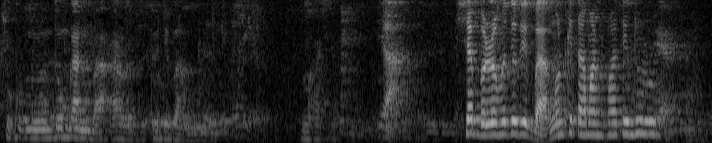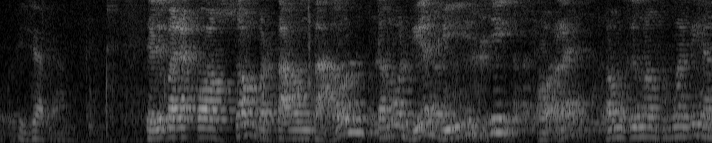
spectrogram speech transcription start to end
cukup menguntungkan Pak kalau itu dibangun. Terima kasih. Ya, sebelum itu dibangun kita manfaatin dulu. Bisa Pak. Daripada kosong bertahun-tahun, kemudian diisi oleh pemukiman-pemukiman dia.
